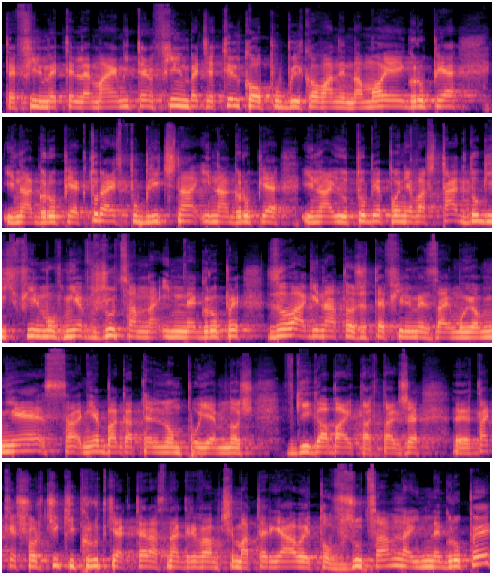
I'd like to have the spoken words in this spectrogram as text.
te filmy tyle mają i ten film będzie tylko opublikowany na mojej grupie i na grupie, która jest publiczna i na grupie i na YouTubie, ponieważ tak długich filmów nie wrzucam na inne grupy z uwagi na to, że te filmy zajmują nie, niebagatelną pojemność w gigabajtach, także e, takie szorciki krótkie jak teraz nagrywam czy materiały to wrzucam na inne grupy,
